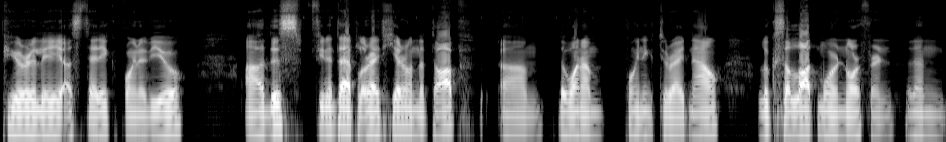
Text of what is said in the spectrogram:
purely aesthetic point of view, uh, this phenotype right here on the top, um, the one I'm pointing to right now, looks a lot more northern than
